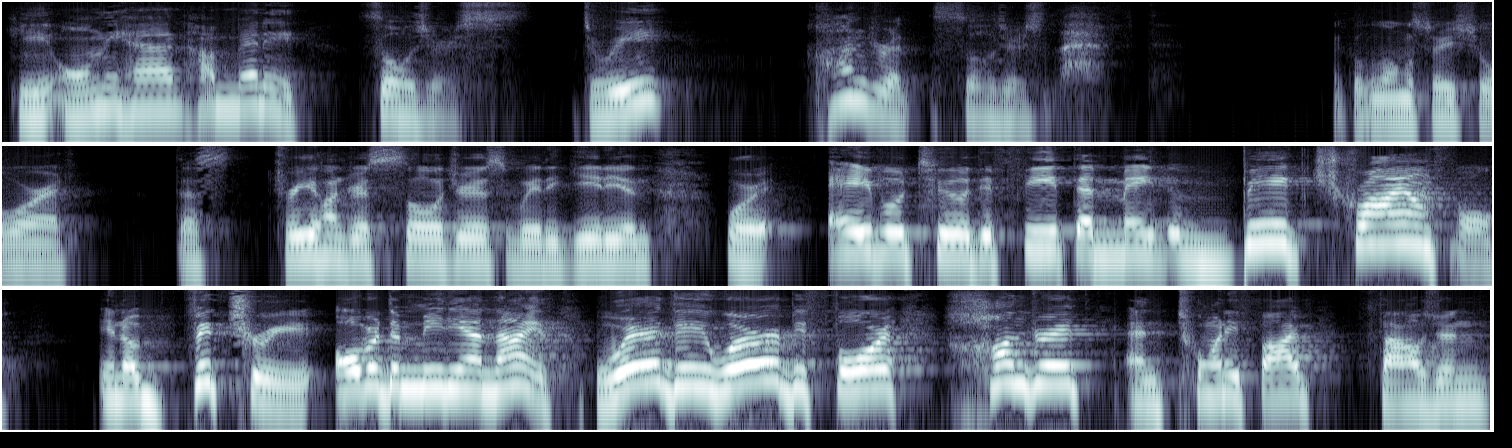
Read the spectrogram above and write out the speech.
he only had how many soldiers? Three hundred soldiers left. Like a long story short, the 300 soldiers with Gideon were able to defeat and made a big triumphal in a victory over the Midianite, where they were before 125,000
